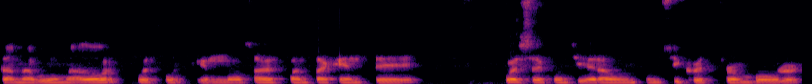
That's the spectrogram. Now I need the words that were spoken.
tan abrumador, pues, porque no sabes cuánta gente pues se considera un, secret Trump voter.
